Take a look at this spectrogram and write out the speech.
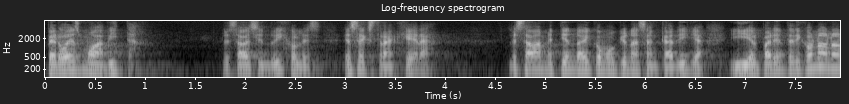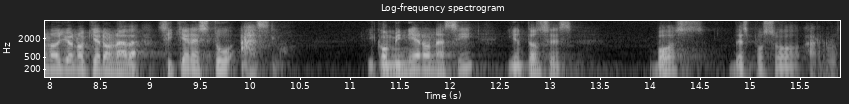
pero es moabita. Le estaba diciendo, híjoles, es extranjera. Le estaba metiendo ahí como que una zancadilla. Y el pariente dijo, no, no, no, yo no quiero nada. Si quieres tú, hazlo. Y convinieron así y entonces vos desposó a Ruth.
